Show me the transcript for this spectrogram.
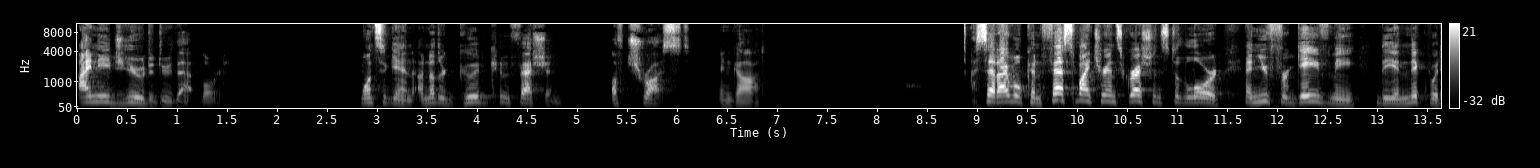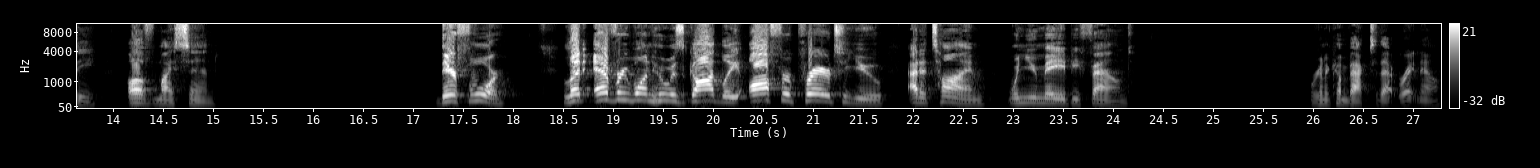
I need you to do that, Lord. Once again, another good confession of trust in God. I said, I will confess my transgressions to the Lord, and you forgave me the iniquity of my sin. Therefore, let everyone who is godly offer prayer to you at a time when you may be found. We're going to come back to that right now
